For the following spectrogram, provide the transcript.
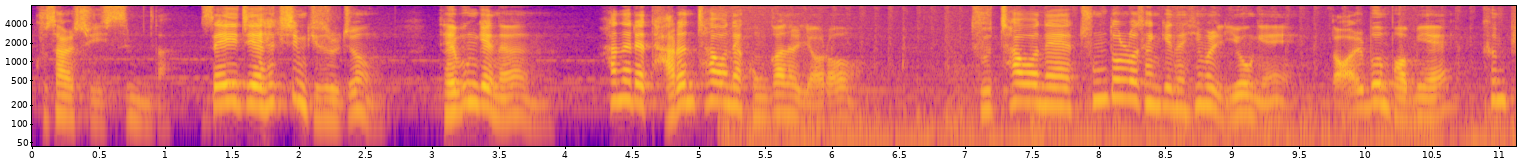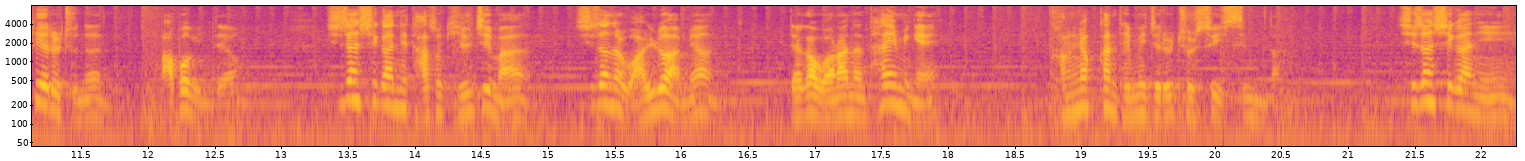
구사할 수 있습니다. 세이지의 핵심 기술 중 대분계는 하늘의 다른 차원의 공간을 열어 두 차원의 충돌로 생기는 힘을 이용해 넓은 범위에 큰 피해를 주는 마법인데요. 시전 시간이 다소 길지만 시전을 완료하면 내가 원하는 타이밍에 강력한 데미지를 줄 수 있습니다. 시전 시간이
